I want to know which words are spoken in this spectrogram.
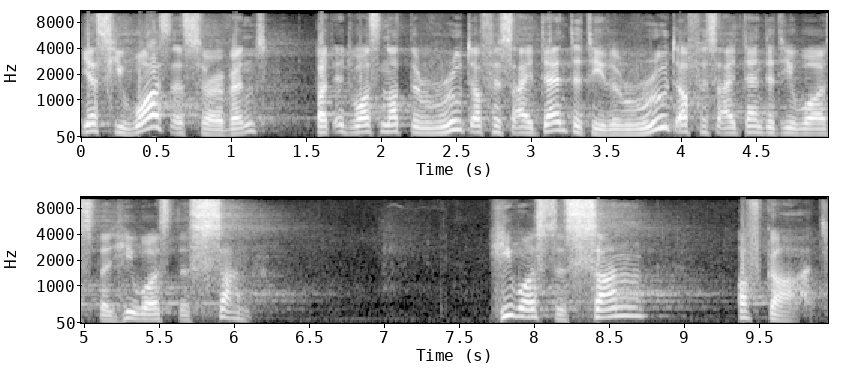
Yes, he was a servant, but it was not the root of his identity. The root of his identity was that he was the son. He was the Son of God.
